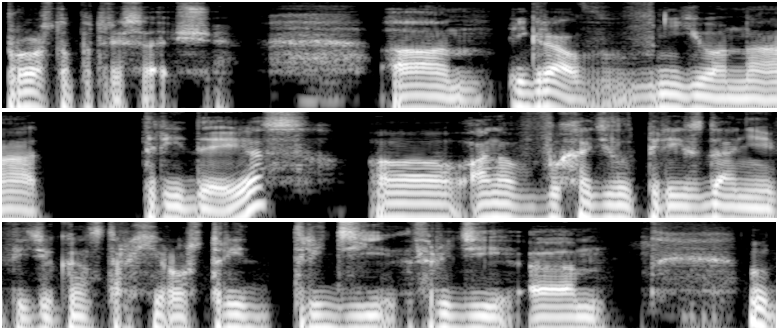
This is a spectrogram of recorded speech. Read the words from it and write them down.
просто потрясающая. Э, играл в нее на 3DS, Uh, она выходила переиздание в виде Gunstar Heroes 3, 3D, 3D um, ну,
